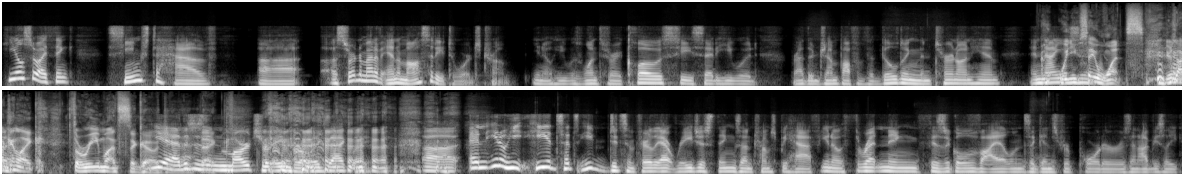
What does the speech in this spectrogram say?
He also, I think, seems to have uh, a certain amount of animosity towards Trump. You know, he was once very close. He said he would rather jump off of a building than turn on him. And now when you, say once, you're talking like three months ago. Yeah, this is in March or April, exactly. uh, and you know, he he had said he did some fairly outrageous things on Trump's behalf. You know, threatening physical violence against reporters, and obviously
